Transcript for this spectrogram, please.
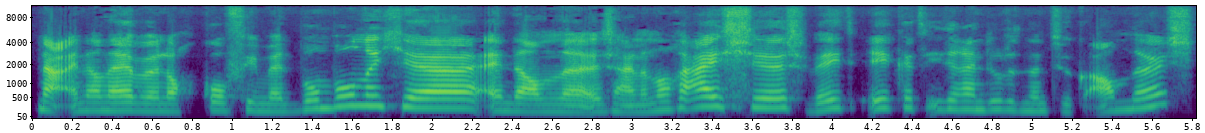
nou, en dan hebben we nog koffie met bonbonnetje. En dan uh, zijn er nog ijsjes. Weet ik het. Iedereen doet het natuurlijk anders.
